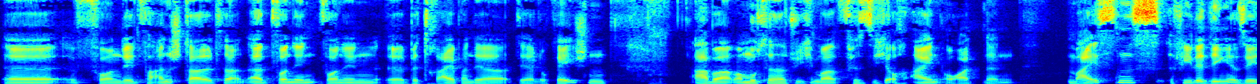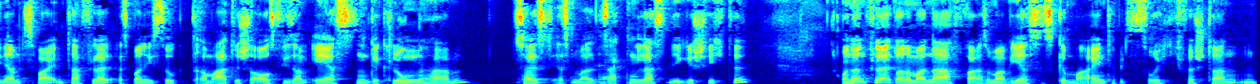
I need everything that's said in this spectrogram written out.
äh, von den Veranstaltern, äh, von den, von den äh, Betreibern der, der Location. Aber man muss das natürlich immer für sich auch einordnen. Meistens, viele Dinge sehen ja am zweiten Tag vielleicht erstmal nicht so dramatisch aus, wie sie am ersten geklungen haben. Das heißt, erstmal sacken lassen die Geschichte. Und dann vielleicht auch nochmal nachfragen. Also mal, wie hast du es gemeint? Habe ich das so richtig verstanden?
